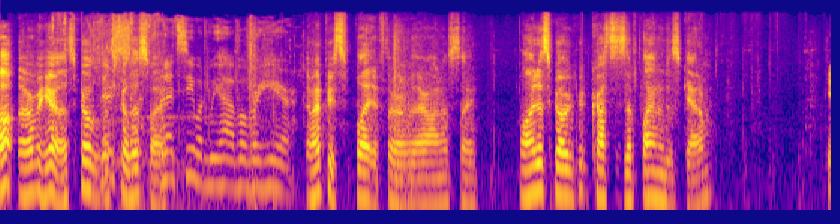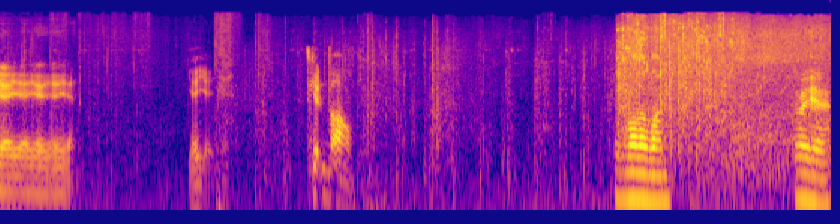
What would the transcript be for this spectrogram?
Oh, they're over here. Let's go. Let's go this way. Let's see what we have over here. They might be split if they're over there. Honestly. Want to just go across the zip line and just get them? Yeah, yeah, yeah, yeah, yeah. Yeah, yeah, yeah. Let's get involved. There's more than one. Right here.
